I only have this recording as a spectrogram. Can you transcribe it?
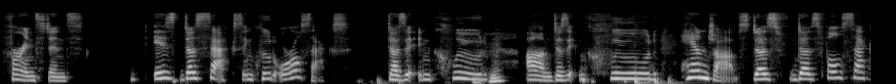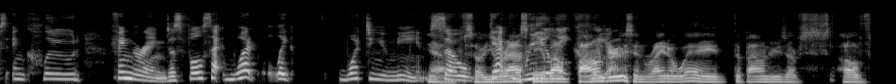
for instance, is does sex include oral sex? Does it include Mhm. um, does it include hand jobs? Does does full sex include fingering? Does full sex what like what do you mean? Yeah. So, So, you're asking really about clear. boundaries, and right away, the boundaries of of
